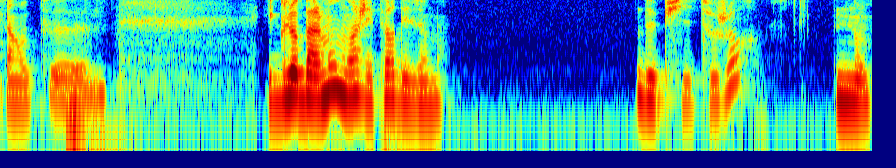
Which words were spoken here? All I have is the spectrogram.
C'est un peu... Euh, et globalement, moi j'ai peur des hommes. Depuis toujours? Non.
